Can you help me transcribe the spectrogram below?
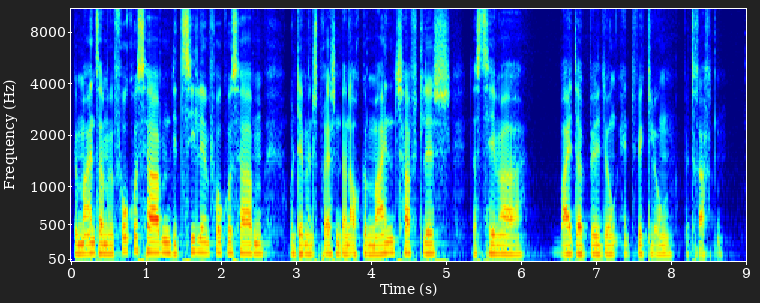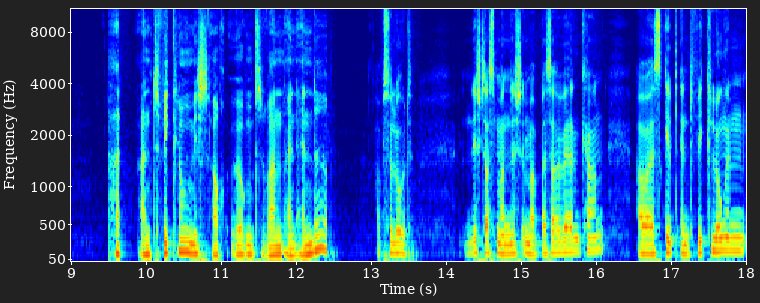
gemeinsam im Fokus haben, die Ziele im Fokus haben und dementsprechend dann auch gemeinschaftlich das Thema Weiterbildung, Entwicklung betrachten. Hat Entwicklung nicht auch irgendwann ein Ende? Absolut. Nicht, dass man nicht immer besser werden kann, aber es gibt Entwicklungen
